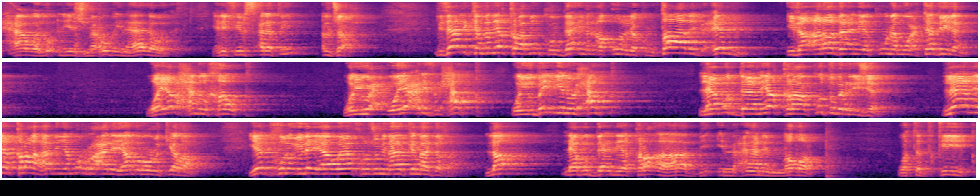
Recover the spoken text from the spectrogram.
حاولوا أن يجمعوا بين هذا وذاك يعني في مسألة الجرح. لذلك من يقرأ منكم دائما أقول لكم طالب علم إذا أراد أن يكون معتدلا ويرحم الخلق ويعرف الحق ويبين الحق لا بد أن يقرأ كتب الرجال. لا أن يقرأها ليمر عليها مرور الكرام. يدخل إليها ويخرج منها كما دخل. لا. لا بد أن يقرأها بإمعان النظر وتدقيق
